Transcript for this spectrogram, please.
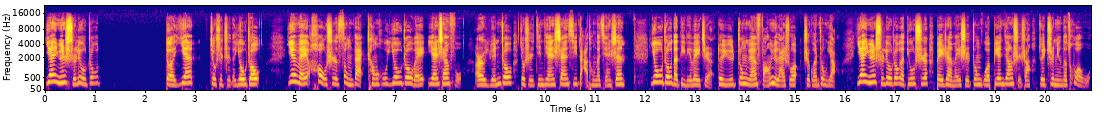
燕云十六州的燕就是指的幽州，因为后世宋代称呼幽州为燕山府。而云州就是今天山西大同的前身。幽州的地理位置对于中原防御来说至关重要。燕云十六州的丢失被认为是中国边疆史上最致命的错误。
